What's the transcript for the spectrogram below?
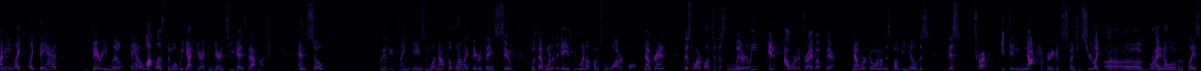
I mean, like, like they had very little. They had a lot less than what we got here. I can guarantee you guys that much. And so we would be playing games and whatnot. But one of my favorite things, too, was that one of the days we went up onto a waterfall. Now, granted, this waterfall, it took us literally an hour to drive up there. Now, we're going on this bumpy hill. This, this truck, it did not have very good suspension. So you're like, uh, riding all over the place.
